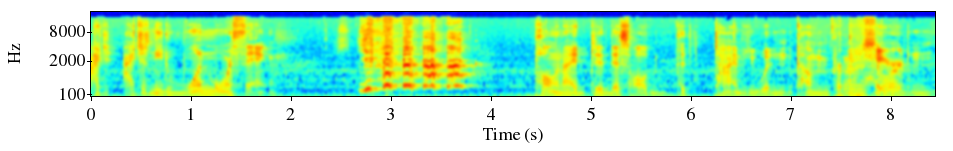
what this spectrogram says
I, I just need one more thing. Yeah. Paul and I did this all the time. He wouldn't come sure. prepared, and,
